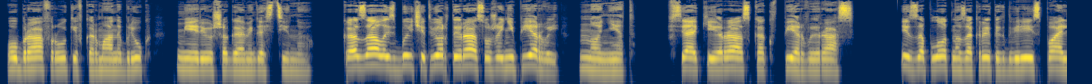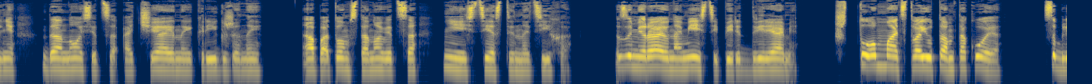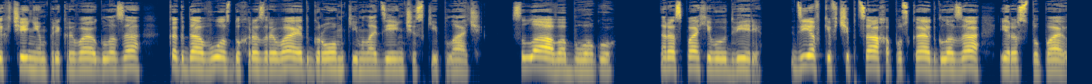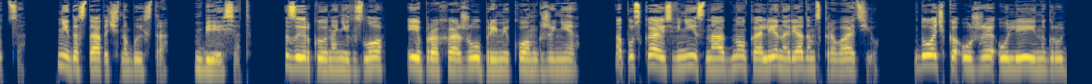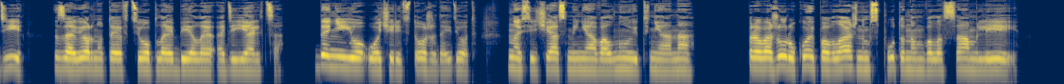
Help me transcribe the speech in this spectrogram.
Убрав руки в карманы брюк, меряю шагами гостиную. Казалось бы, четвертый раз уже не первый, но нет. Всякий раз, как в первый раз. Из-за плотно закрытых дверей спальни доносится отчаянный крик жены, а потом становится неестественно тихо. Замираю на месте перед дверями. Что, мать твою, там такое? С облегчением прикрываю глаза, когда воздух разрывает громкий младенческий плач. Слава богу! Распахиваю двери. Девки в чепцах опускают глаза и расступаются. Недостаточно быстро. Бесят. Зыркаю на них зло и прохожу прямиком к жене. Опускаюсь вниз на одно колено рядом с кроватью. Дочка уже у Леи на груди, завернутая в теплое белое одеяльце. До нее очередь тоже дойдет, но сейчас меня волнует не она. Провожу рукой по влажным спутанным волосам Леи.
